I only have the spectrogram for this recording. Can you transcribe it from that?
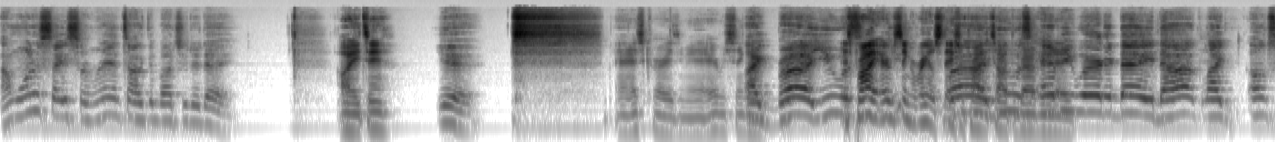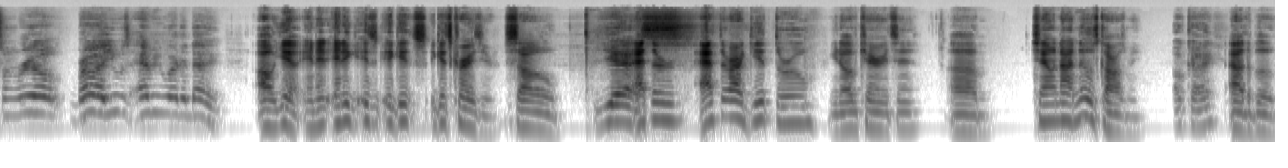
I want to say, Seren talked about you today. Oh, 18. Yeah, Man, that's crazy, man. Every single. like, bruh, you was it's probably every single radio station bruh, probably talked you was about me today. everywhere today, dog. Like on some real, bruh, you was everywhere today. Oh yeah, and it and it, it gets it gets crazier. So Yes. after after I get through, you know, Carrington, um, Channel Nine News calls me okay. out of the blue,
